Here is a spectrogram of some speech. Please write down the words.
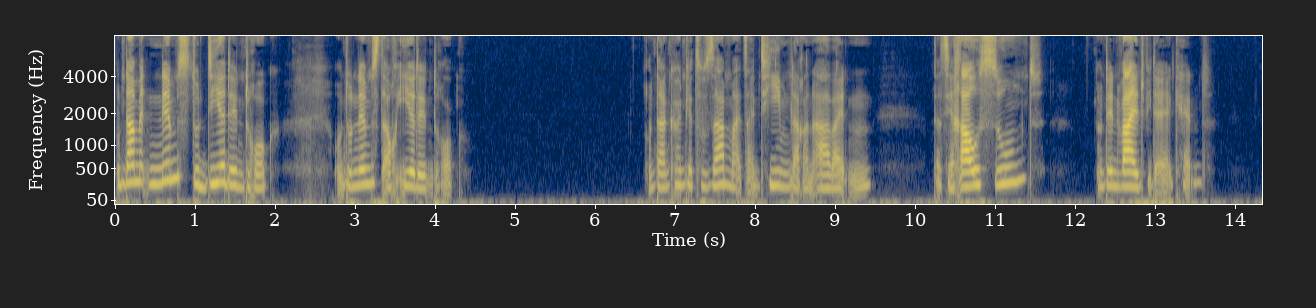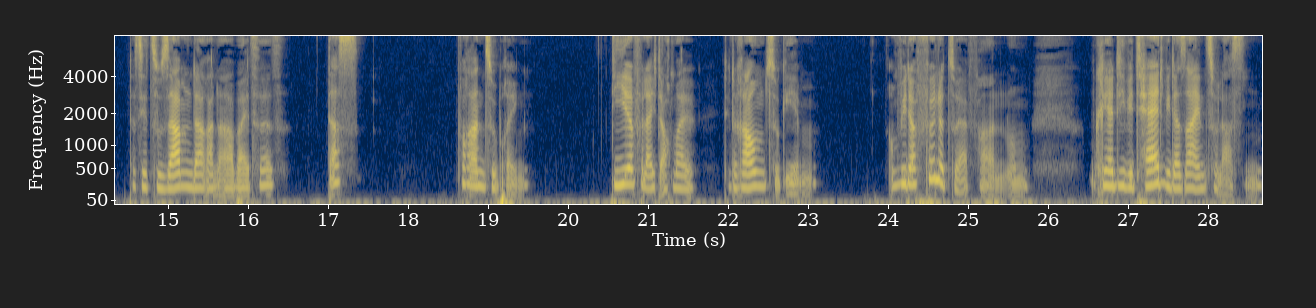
Und damit nimmst du dir den Druck. Und du nimmst auch ihr den Druck. Und dann könnt ihr zusammen als ein Team daran arbeiten, dass ihr rauszoomt und den Wald wiedererkennt. Dass ihr zusammen daran arbeitet, das voranzubringen. Dir vielleicht auch mal den Raum zu geben, um wieder Fülle zu erfahren, um, um Kreativität wieder sein zu lassen.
